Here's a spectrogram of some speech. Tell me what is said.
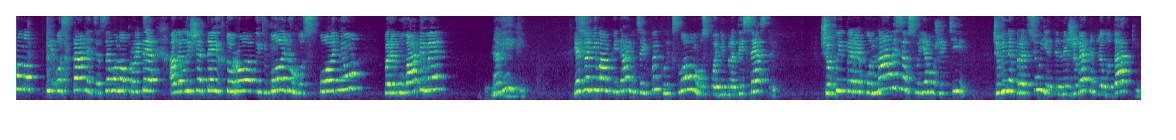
воно і останеться, все воно пройде, але лише той, хто робить волю Господню, перебуватиме навіки. Я сьогодні вам кидаю цей виклик словом Господнім, брати і сестри, щоб ви переконалися в своєму житті, чи ви не працюєте, не живете для додатків,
